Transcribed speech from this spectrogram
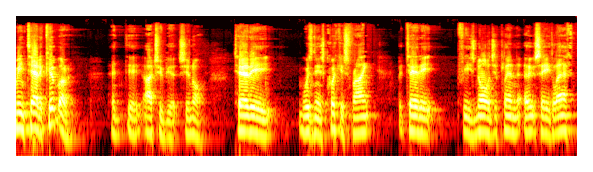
mean, Terry Cooper had the attributes, you know. Terry wasn't as quick as Frank, but Terry, for his knowledge of playing outside left,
